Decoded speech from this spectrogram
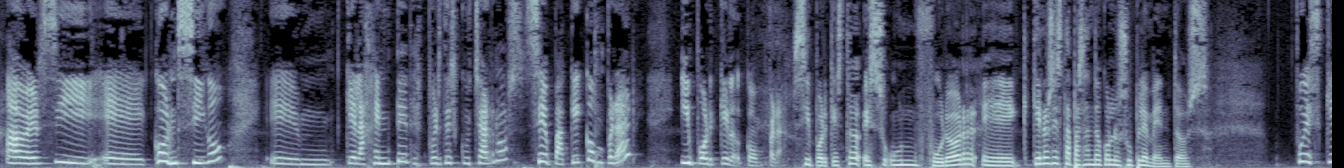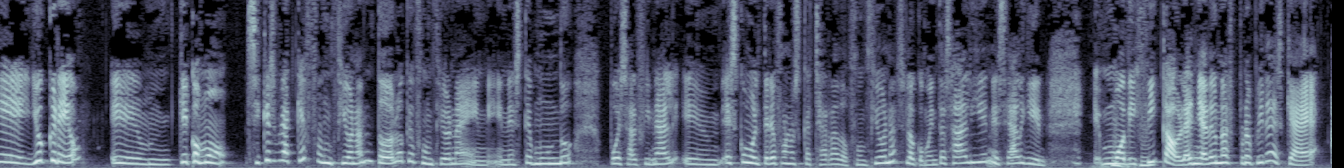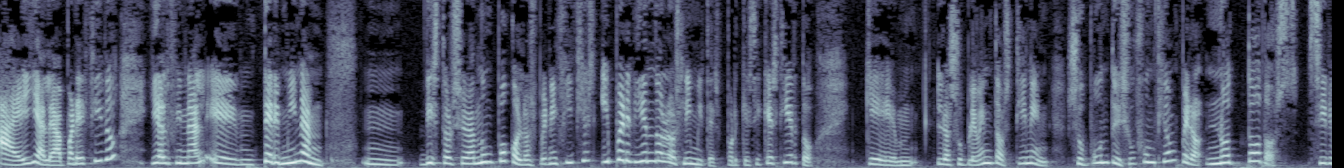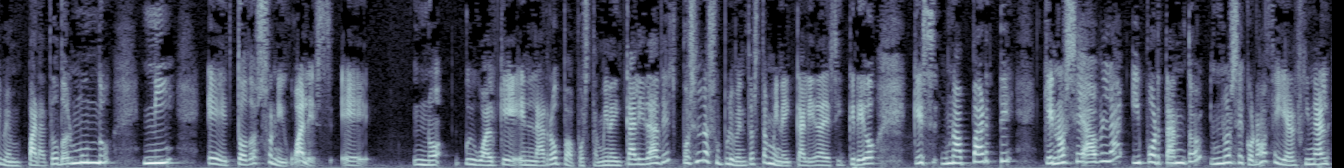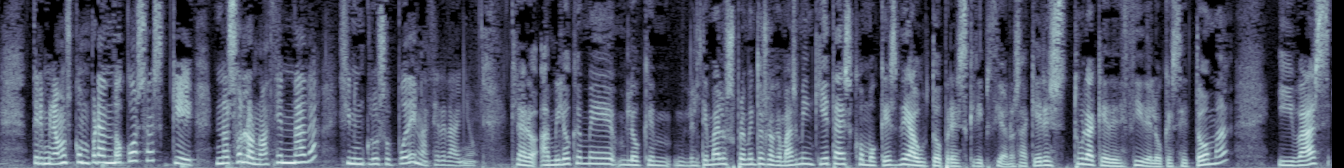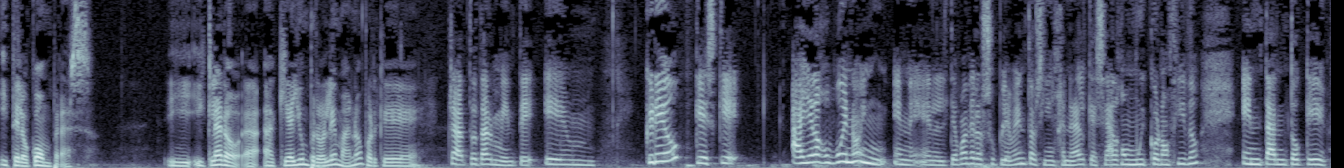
A ver si eh, consigo em, que la gente, después de escucharnos, sepa qué comprar y por qué lo compra. Sí, porque esto es un furor. Eh, ¿Qué nos está pasando con los suplementos? Pues que yo creo em, que como sí que es verdad que funcionan, todo lo que funciona en, en este mundo, pues al final eh, es como el teléfono escacharrado, funciona, se lo comentas a alguien, ese alguien eh, modifica o le añade unas propiedades que a, a, ella le ha parecido y al final eh, terminan mm, distorsionando un poco los beneficios y perdiendo los límites, porque sí que es cierto que mm, los suplementos tienen su punto y su función, pero no todos sirven para todo el mundo, ni todos son iguales no igual que en la ropa pues también hay calidades pues en los suplementos también hay calidades. Y creo que es una parte que no se habla y por tanto no se conoce. Y al final terminamos comprando cosas que no solo no hacen nada sino incluso pueden hacer daño. Claro a mí lo que me lo que el tema de los suplementos lo que más me inquieta es como que es de autoprescripción. O sea que eres tú la que decide lo que se toma y vas y te lo compras. Y, y claro aquí hay un problema no porque claro totalmente. Eh, creo que es que hay algo bueno en, el tema de los suplementos y en general que sea algo muy conocido en tanto que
